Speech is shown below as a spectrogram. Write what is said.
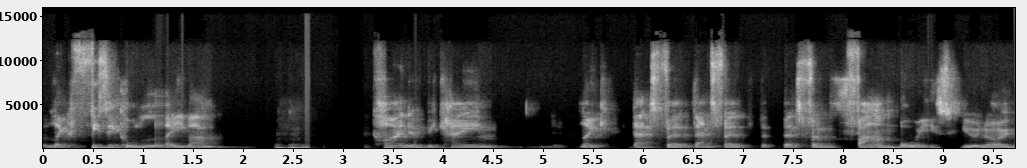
like physical labor mm-hmm. kind of became like that's for that's for that's for farm boys you know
